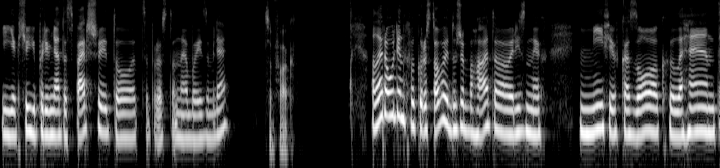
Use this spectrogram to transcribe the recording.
І якщо її порівняти з першою, то це просто небо і земля. Це факт. Але Роулінг використовує дуже багато різних міфів, казок, легенд,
